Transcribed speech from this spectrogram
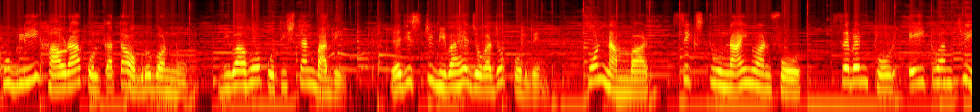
হুগলি, হাওড়া, কলকাতা অগ্রগণ্য। বিবাহ প্রতিষ্ঠান বাদে রেজিস্ট্রি বিবাহে যোগাযোগ করবেন। Phone number six two nine one four seven four eight one three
